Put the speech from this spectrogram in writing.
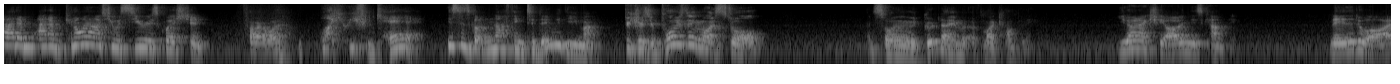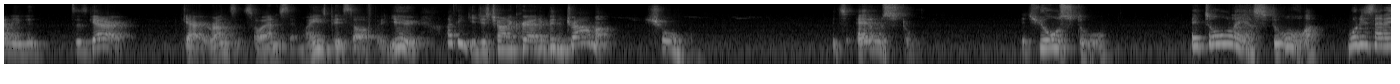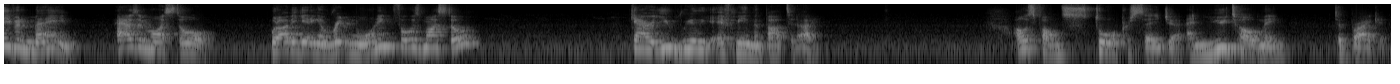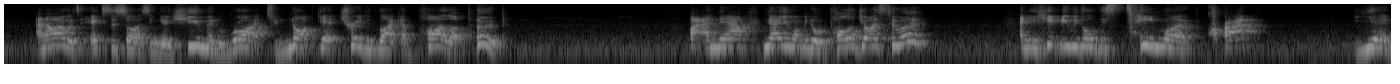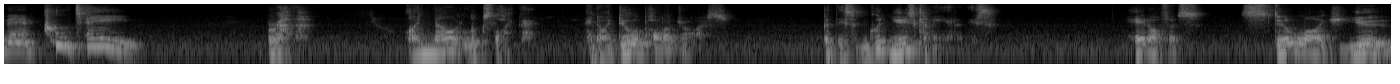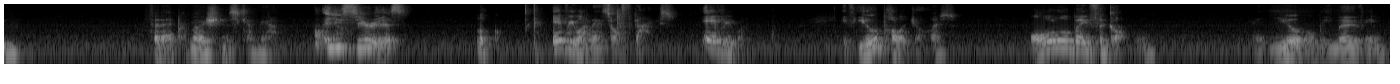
Adam, Adam, can I ask you a serious question? Far away. Why do you even care? This has got nothing to do with you, mate. Because you're poisoning my store and soiling the good name of my company. You don't actually own this company. Neither do I, neither does Gary. Gary runs it, so I understand why he's pissed off. But you, I think you're just trying to create a bit of drama. Sure. It's Adam's store. It's your store. It's all our store. What does that even mean? How's it my store? Would I be getting a written warning if it was my store? Gary, you really effed me in the butt today. I was following store procedure and you told me to break it. And I was exercising a human right to not get treated like a pile of poop. Right, And now, now you want me to apologise to her? And you hit me with all this teamwork crap? Yeah, man, cool team. Brother, I know it looks like that, and I do apologise. But there's some good news coming out of this. Head office still likes you for that promotion that's coming up. Are you serious? Look, everyone has off days. Everyone. If you apologise, all will be forgotten, and you'll be moving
